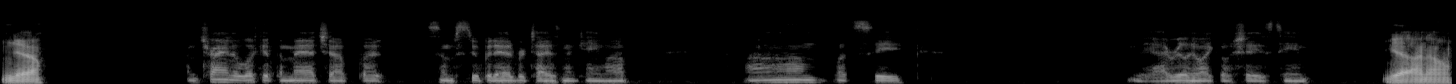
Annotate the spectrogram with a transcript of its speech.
Yeah. I'm trying to look at the matchup, but some stupid advertisement came up. Um, let's see. Yeah, I really like O'Shea's team. Yeah, I know.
